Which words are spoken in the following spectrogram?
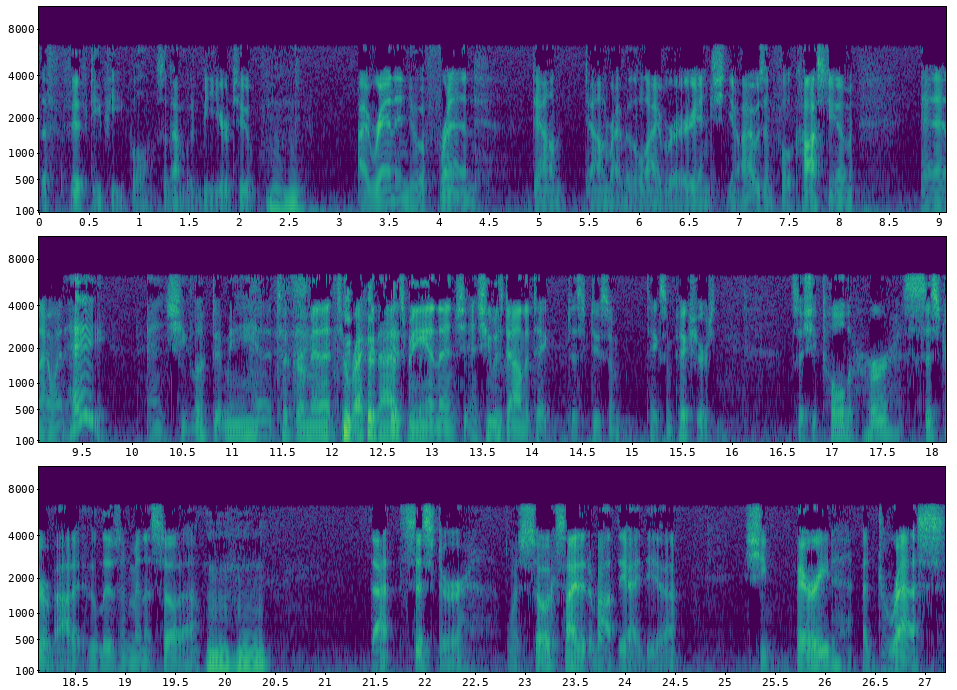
the 50 people, so that would be year 2 I ran into a friend down down right by the library, and she, you know I was in full costume, and I went, "Hey." And she looked at me, and it took her a minute to recognize me, and then she, and she was down to take just do some take some pictures. So she told her sister about it, who lives in Minnesota. Mm-hmm. That sister was so excited about the idea, she buried a dress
